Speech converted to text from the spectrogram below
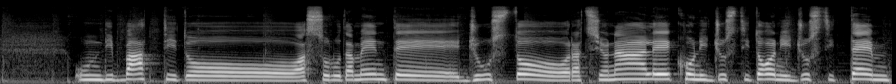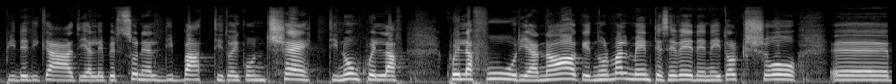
un dibattito assolutamente giusto, razionale, con i giusti toni, i giusti tempi dedicati alle persone, al dibattito, ai concetti, non quella, quella furia no? che normalmente si vede nei talk show eh,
